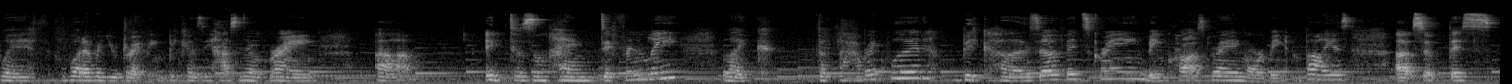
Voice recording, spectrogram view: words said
with whatever you're draping because it has no grain. Um, it doesn't hang differently like the fabric would because of its grain, being cross grain or being unbiased. Uh, so this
